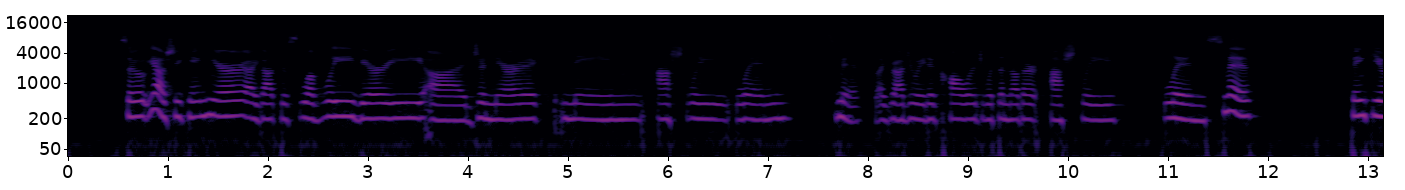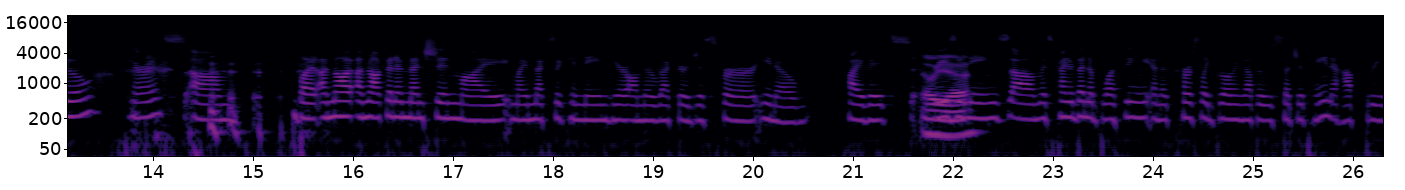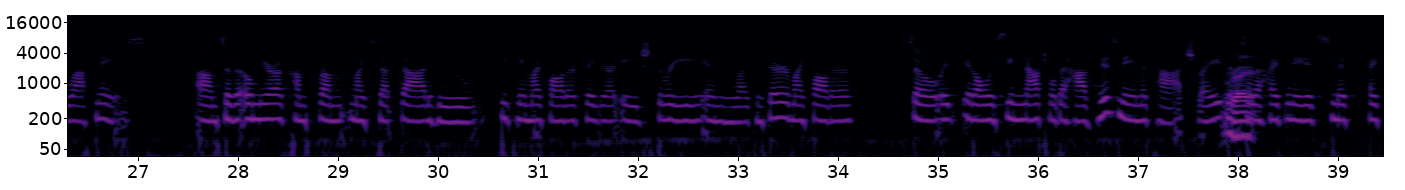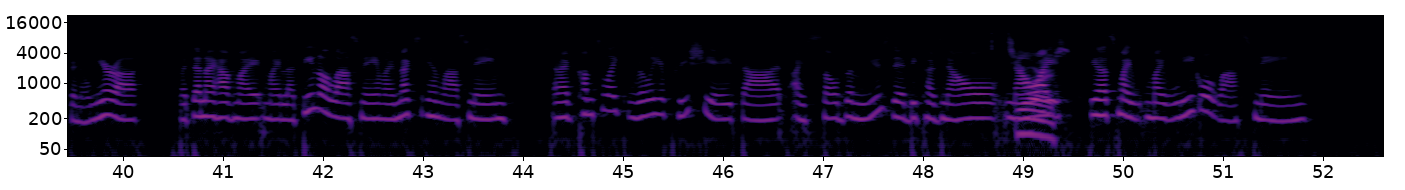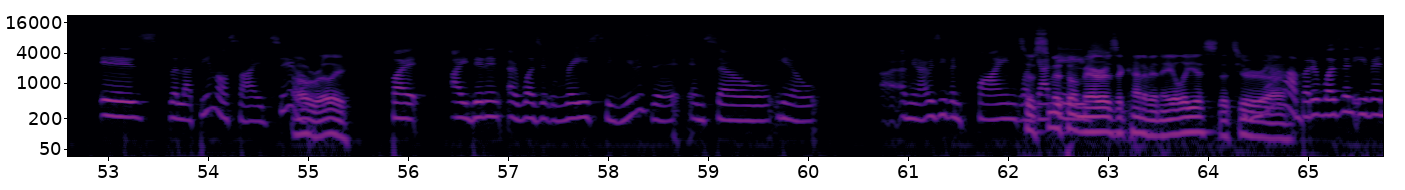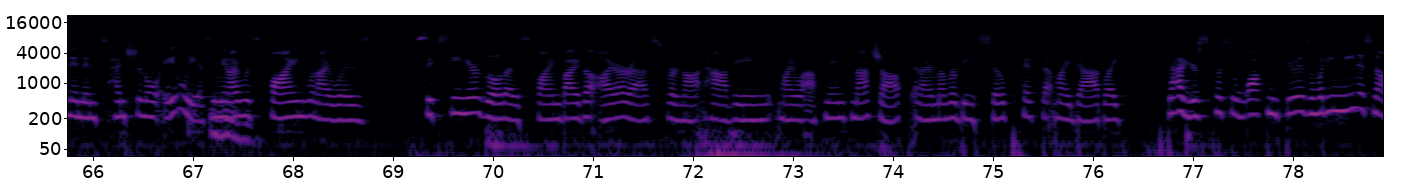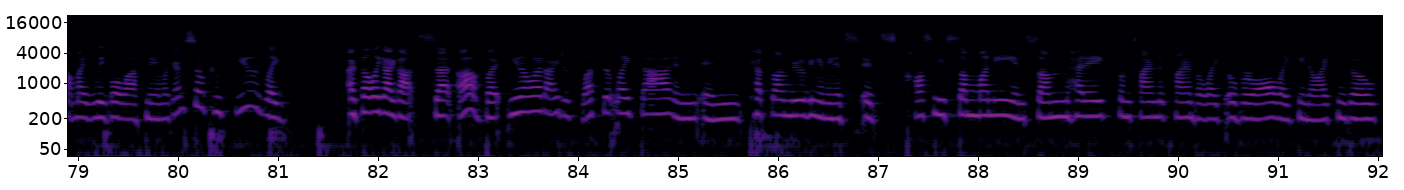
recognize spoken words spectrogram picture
So yeah, she came here. I got this lovely, very uh, generic name, Ashley Lynn Smith. I graduated college with another Ashley Lynn Smith. Thank you, parents. Um, but I'm not. I'm not going to mention my my Mexican name here on the record just for you know private Oh, yeah. reasonings. Um, it's kind of been a blessing and a curse. Like growing up, it was such a pain to have three last names. Um, so the O'Meara comes from my stepdad, who became my father figure at age three, and who I considered my father. So it, it always seemed natural to have his name attached, right? Right. So the hyphenated Smith hyphen O'Meara. But then I have my my Latino last name, my Mexican last name, and I've come to like really appreciate that I seldom used it because now It's now I you know that's my my legal last name is the Latino side too Oh, really? but I didn't, I wasn't raised to use it. And so, you know, I- I mean, I was even fined So like at Smith age, O'Mara is a kind of an alias. That's your. yeah, Uh, but it wasn't even an intentional alias. I mean, I Mhm. was fined when I was 16 years old. I was fined by the IRS for not having my last names match up. And I remember being so pissed at my dad, like, Dad, you're supposed to walk me through this. And what do you mean it's not my legal last name? Like, I'm so confused. Like, I felt like I got set up, but you know what? I just left it like that and, and kept on moving. I mean, it's it's cost me some money and some headache from time to time, but like overall, like you know, I can go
